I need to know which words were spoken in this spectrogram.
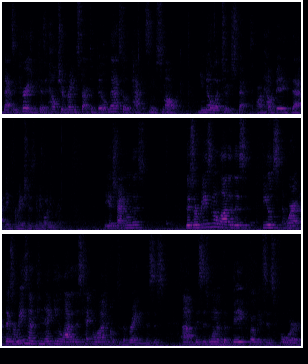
that's encouraged because it helps your brain start to build that so the packet seems smaller. You know what to expect on how big that information is going to go in your brain. You guys tracking with this? There's a reason a lot of this feels where there's a reason I'm connecting a lot of this technological to the brain. This is um, this is one of the big focuses for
